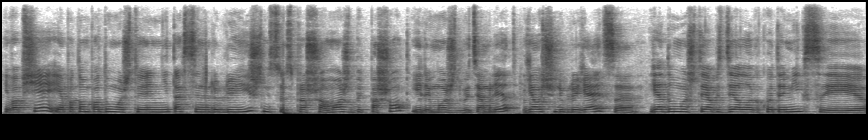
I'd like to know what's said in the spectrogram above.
И вообще, я потом подумаю, что я не так сильно люблю яичницу и спрошу, а может быть, пашот? Или, может быть, омлет? Я очень люблю яйца. Я думаю, что я бы сделала какой-то микс и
